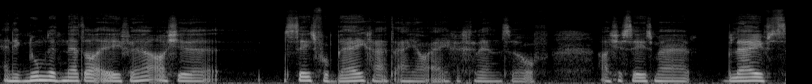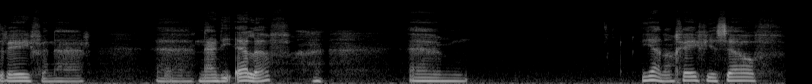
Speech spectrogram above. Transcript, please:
En ik noemde het net al even, hè, als je steeds voorbij gaat aan jouw eigen grenzen, of als je steeds maar blijft streven naar, uh, naar die elf, um, ja, dan geef je jezelf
